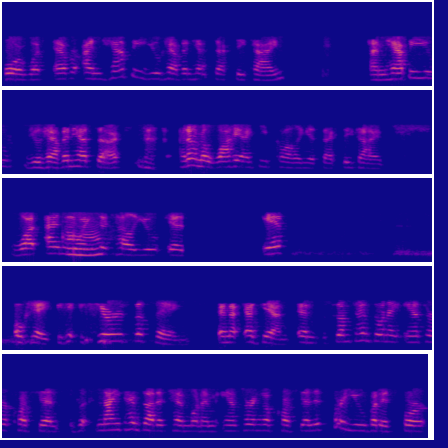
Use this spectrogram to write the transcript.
or whatever. I'm happy you haven't had sexy time. I'm happy you you haven't had sex. I don't know why I keep calling it sexy time. What I'm mm-hmm. going to tell you is, if okay, here's the thing. And again, and sometimes when I answer a question, nine times out of ten, when I'm answering a question, it's for you, but it's for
